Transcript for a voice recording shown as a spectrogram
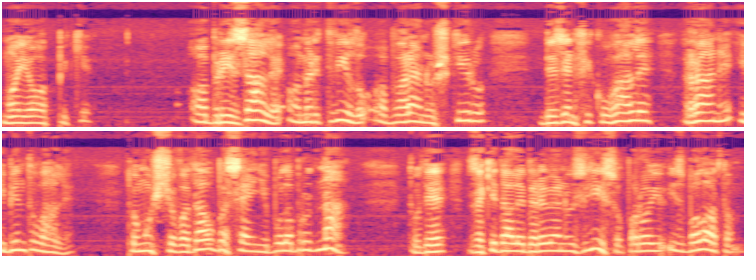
мої опіки. Обрізали омертвілу обварену шкіру, дезінфікували рани і бінтували, тому що вода в басейні була брудна. Туди закидали деревину з лісу, порою із болотом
